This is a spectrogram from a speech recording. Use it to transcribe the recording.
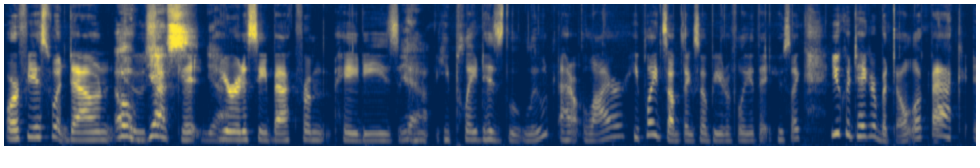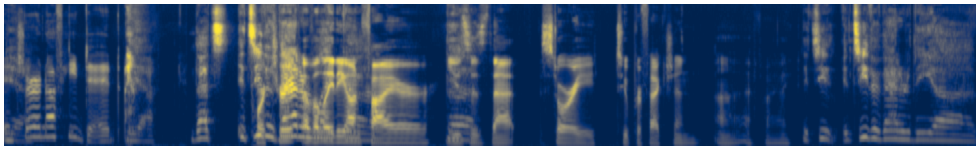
Orpheus went down Oh, to yes, get yeah. Eurydice back from Hades. Yeah. And he played his lute, I don't lyre. He played something so beautifully that he was like, "You could take her, but don't look back." And Yeah. sure enough, he did. Yeah. That's it's either Portrait that or of a like Lady on Fire the- uses that story to perfection. Uh, FYI. It's e- it's either that or the uh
